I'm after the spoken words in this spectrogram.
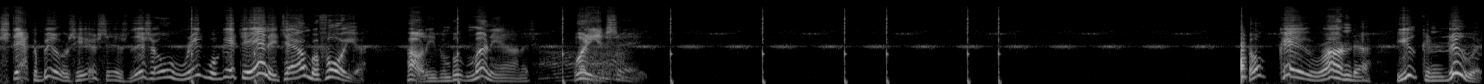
stack of bills here says this old rig will get to any town before you. I'll even put money on it. What do you say? Okay, Rhonda, you can do it.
